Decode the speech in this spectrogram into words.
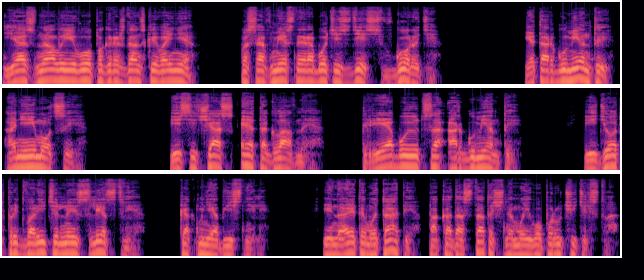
Я знала его по гражданской войне, по совместной работе здесь, в городе. Это аргументы, а не эмоции. И сейчас это главное. Требуются аргументы. Идет предварительное следствие, как мне объяснили. И на этом этапе пока достаточно моего поручительства.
